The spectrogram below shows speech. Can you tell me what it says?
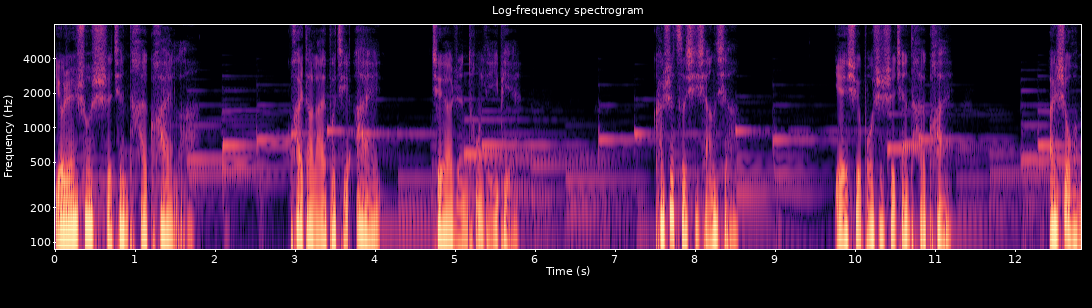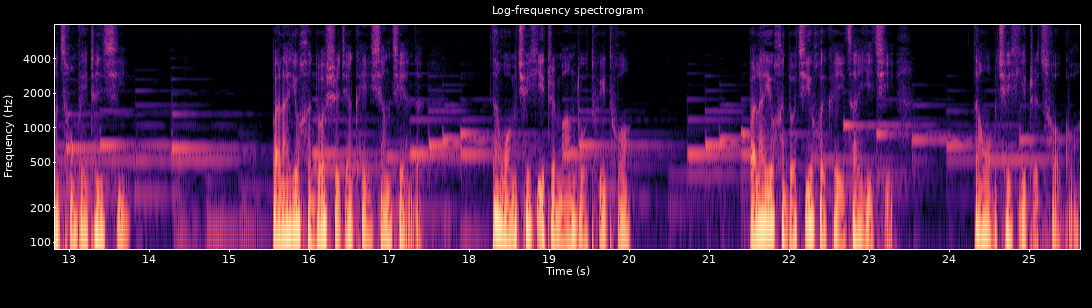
有人说时间太快了，快到来不及爱，就要忍痛离别。可是仔细想想，也许不是时间太快，而是我们从未珍惜。本来有很多时间可以相见的，但我们却一直忙碌推脱；本来有很多机会可以在一起，但我们却一直错过。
